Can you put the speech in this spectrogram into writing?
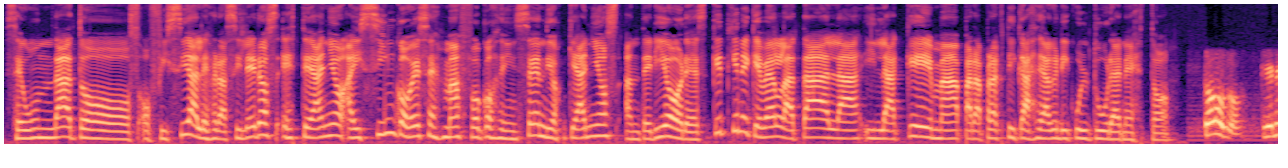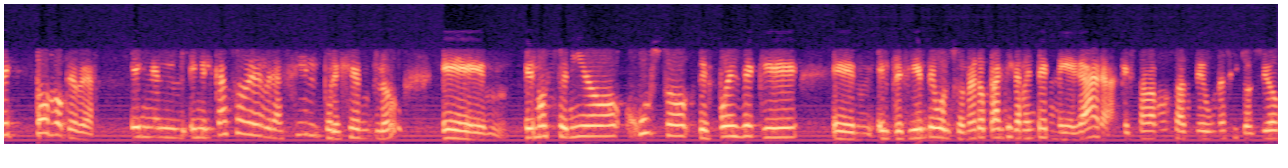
según datos oficiales brasileros, este año hay cinco veces más focos de incendios que años anteriores. ¿Qué tiene que ver la tala y la quema para prácticas de agricultura en esto? Todo, tiene todo que ver. En el, en el caso de Brasil, por ejemplo, eh, hemos tenido justo después de que eh, el presidente Bolsonaro prácticamente negara que estábamos ante una situación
